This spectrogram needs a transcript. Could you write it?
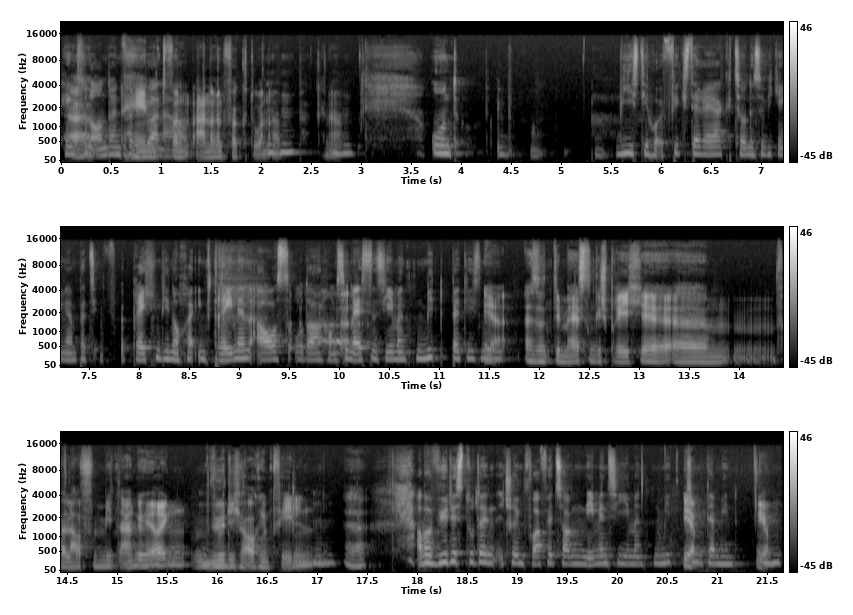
hängt von anderen Faktoren, hängt von anderen Faktoren mhm. ab. Genau. Mhm. Und wie ist die häufigste Reaktion? Also wie gehen brechen die nachher in Tränen aus oder haben Sie meistens jemanden mit bei diesen? Ja, also die meisten Gespräche ähm, verlaufen mit Angehörigen, mhm. würde ich auch empfehlen. Mhm. Ja. Aber würdest du denn schon im Vorfeld sagen, nehmen Sie jemanden mit ja. zum Termin? Ja. Mhm.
